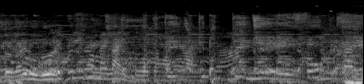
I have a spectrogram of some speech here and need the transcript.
เดี๋ยวให้ดูด้วยดิกกี้ทำไมหลายตัวจังวะยายนะ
